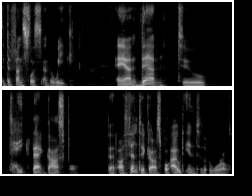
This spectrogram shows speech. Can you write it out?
the defenseless, and the weak. And then to take that gospel that authentic gospel out into the world.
